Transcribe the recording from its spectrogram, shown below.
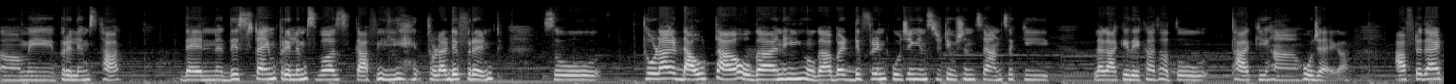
में प्रिलिम्स था then this time prelims was काफ़ी थोड़ा डिफरेंट सो थोड़ा डाउट था, होगा, नहीं होगा बट डिफरेंट कोचिंग इंस्टीट्यूशन से आंसर की, लगा के देखा था तो था कि हाँ हो जाएगा. आफ्टर दैट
